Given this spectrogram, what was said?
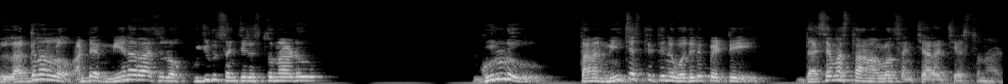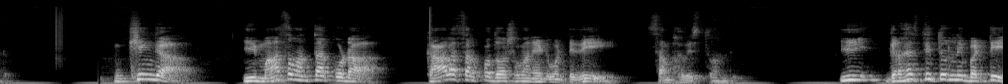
లగ్నంలో అంటే మీనరాశిలో కుజుడు సంచరిస్తున్నాడు. గురుడు తన నీచ స్థితిని వదిలిపెట్టి దశమ స్థానంలో సంచారం చేస్తున్నాడు. ముఖ్యంగా ఈ మాసం అంతా కూడా కాలసర్పదోషం అనేటువంటిది సంభవిస్తోంది. ఈ గ్రహస్థితుల్ని బట్టి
